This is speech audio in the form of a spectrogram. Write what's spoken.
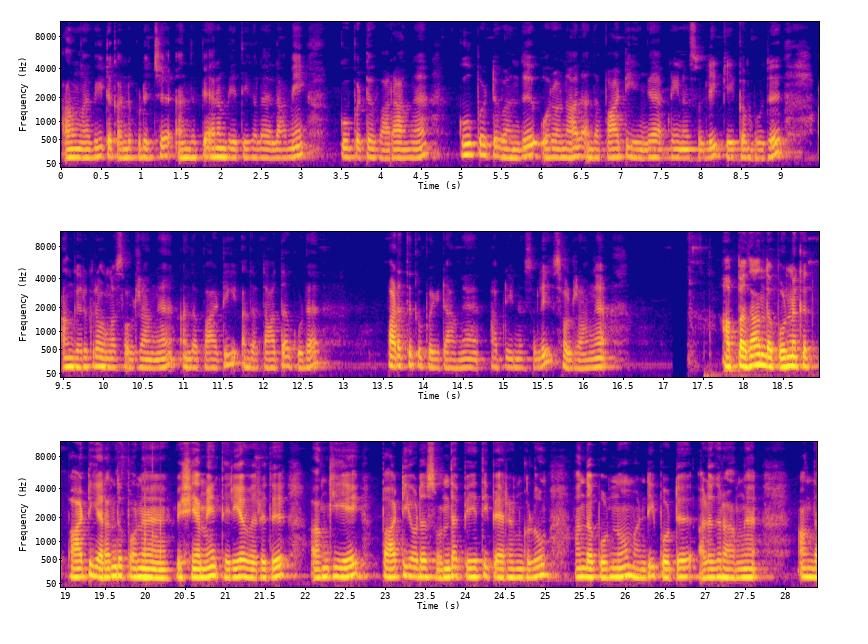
அவங்க வீட்டை கண்டுபிடிச்சி அந்த பேரம்பேத்திகளை எல்லாமே கூப்பிட்டு வராங்க. கூப்பிட்டு வந்து ஒரு நாள் அந்த பாட்டி எங்கே அப்படின்னு சொல்லி கேட்கும்போது அங்கே இருக்கிறவங்க சொல்கிறாங்க அந்த பாட்டி அந்த தாத்தா கூட படத்துக்கு போயிட்டாங்க அப்படின்னு சொல்லி சொல்கிறாங்க அப்போ தான் அந்த பொண்ணுக்கு பாட்டி இறந்து போன விஷயமே தெரிய வருது. அங்கேயே பாட்டியோட சொந்த பேத்தி பேரன்களும் அந்த பொண்ணும் மண்டி போட்டு அழுகிறாங்க. அந்த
